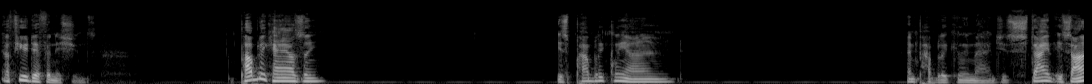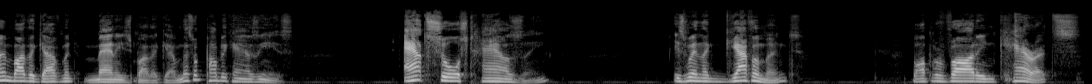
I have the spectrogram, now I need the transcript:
A few definitions. Public housing is publicly owned and publicly managed. It's state it's owned by the government, managed by the government. That's what public housing is. Outsourced housing is when the government, by providing carrots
